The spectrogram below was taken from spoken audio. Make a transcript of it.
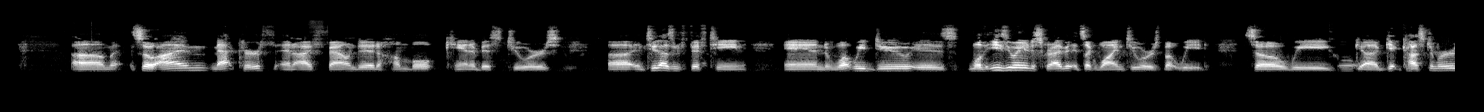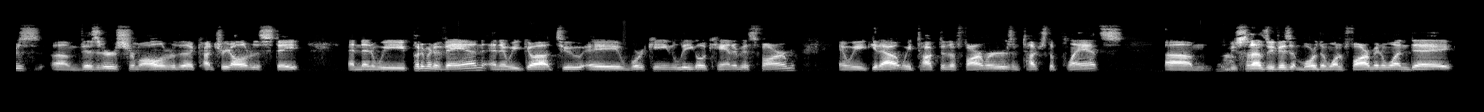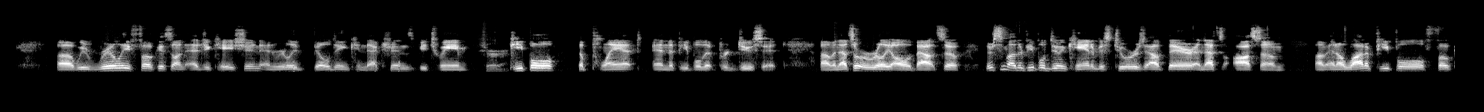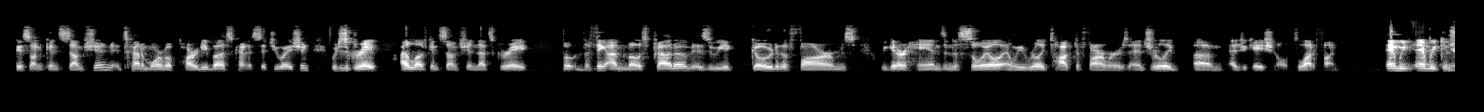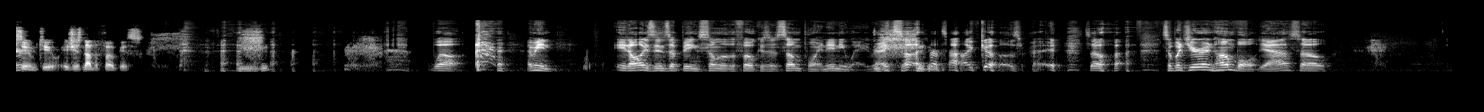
Um, so I'm Matt Kurth, and I founded Humboldt Cannabis Tours uh, in 2015. And what we do is, well, the easy way to describe it, it's like wine tours but weed. So we cool. uh, get customers, um, visitors from all over the country, all over the state, and then we put them in a van, and then we go out to a working legal cannabis farm, and we get out and we talk to the farmers and touch the plants. Um, wow. we, sometimes we visit more than one farm in one day. Uh, we really focus on education and really building connections between sure. people, the plant, and the people that produce it. Um, and that's what we're really all about. So there's some other people doing cannabis tours out there, and that's awesome. Um, and a lot of people focus on consumption. It's kind of more of a party bus kind of situation, which is great. I love consumption. That's great. But the thing I'm most proud of is we go to the farms, we get our hands in the soil, and we really talk to farmers, and it's really um, educational. It's a lot of fun and we and we consume too. It's just not the focus. well, I mean, it always ends up being some of the focus at some point anyway, right? So that's how it goes, right? So, so but you're in Humboldt, yeah. So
